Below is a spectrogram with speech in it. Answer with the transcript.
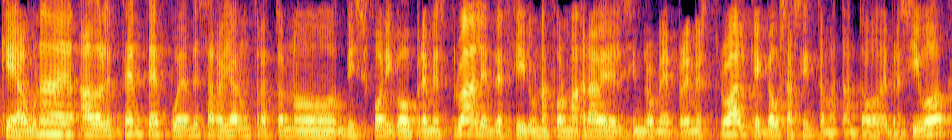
que algunos adolescentes pueden desarrollar un trastorno disfórico premenstrual, es decir, una forma grave del síndrome premenstrual que causa síntomas tanto depresivos,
